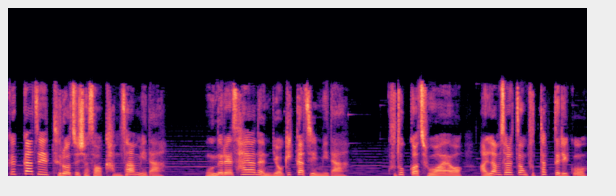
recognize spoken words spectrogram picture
끝까지 들어주셔서 감사합니다. 오늘의 사연은 여기까지입니다. 구독과 좋아요, 알람 설정 부탁드리고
